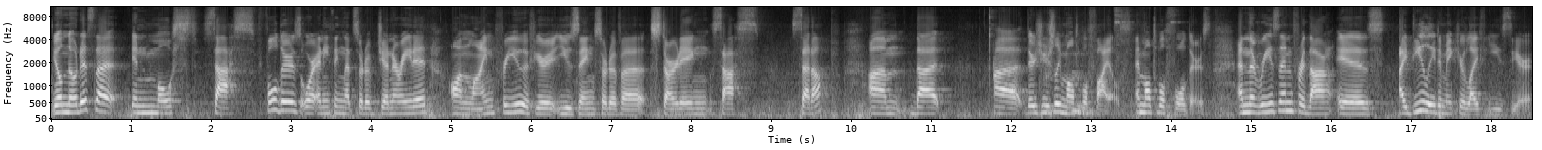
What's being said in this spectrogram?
You'll notice that in most Sass folders or anything that's sort of generated online for you, if you're using sort of a starting Sass setup, um, that uh, there's usually multiple files and multiple folders. And the reason for that is ideally to make your life easier.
